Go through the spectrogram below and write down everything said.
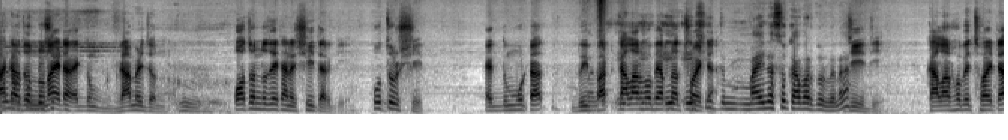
ঢাকার জন্য না এটা একদম গ্রামের জন্য। প্রচণ্ড যেখানে শীত আর কি প্রচুর শীত একদম মোটা দুই পার্ট কালার হবে আপনার ছয়টা। মাইনাসও কভার করবে না? জি জি কালার হবে ছয়টা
